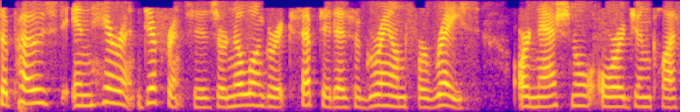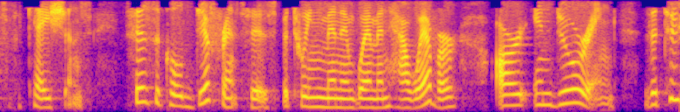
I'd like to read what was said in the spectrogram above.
supposed inherent differences are no longer accepted as a ground for race or national origin classifications. Physical differences between men and women, however, are enduring the two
